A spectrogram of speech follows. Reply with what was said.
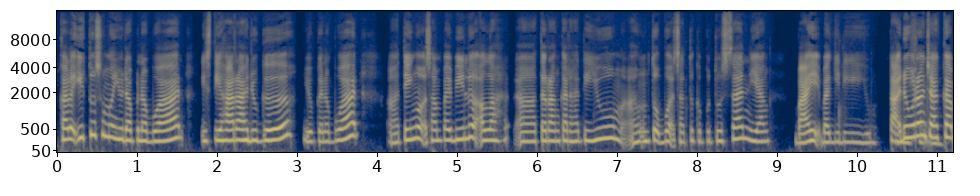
kalau itu semua you dah pernah buat, istiharah juga you kena buat. Uh, tengok sampai bila Allah uh, terangkan hati you uh, untuk buat satu keputusan yang baik bagi diri you. Tak ada Masya orang Allah. cakap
